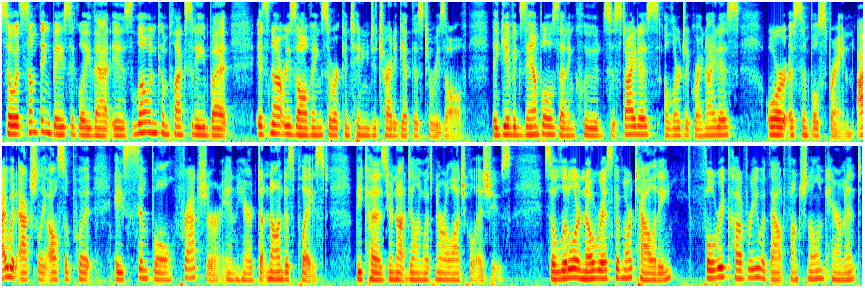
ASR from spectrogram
So it's something basically that is low in complexity, but it's not resolving. So we're continuing to try to get this to resolve. They give examples that include cystitis, allergic rhinitis, or a simple sprain. I would actually also put a simple fracture in here, non displaced, because you're not dealing with neurological issues. So little or no risk of mortality, full recovery without functional impairment.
